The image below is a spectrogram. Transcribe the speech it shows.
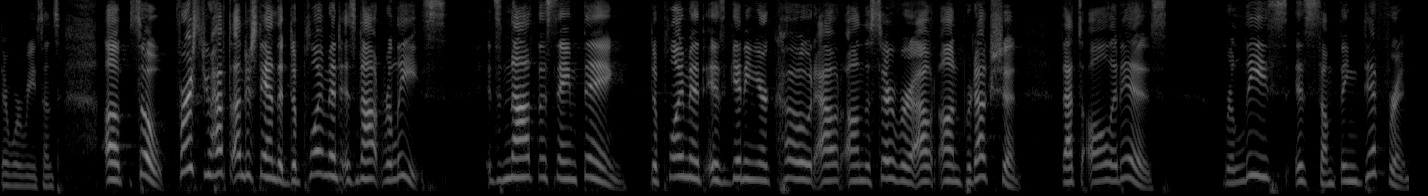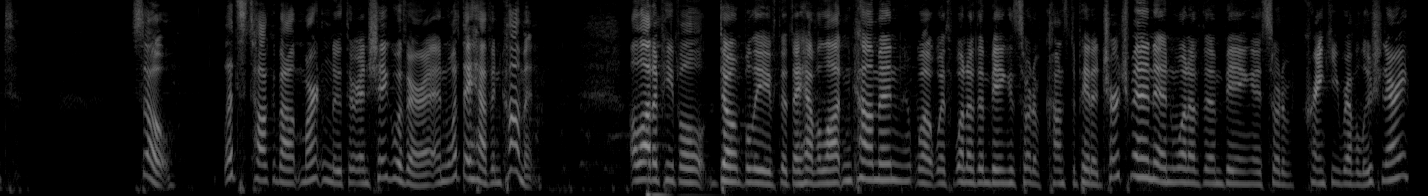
there were reasons. Uh, so, first, you have to understand that deployment is not release, it's not the same thing. Deployment is getting your code out on the server, out on production. That's all it is. Release is something different. So, let's talk about Martin Luther and Che Guevara and what they have in common. A lot of people don't believe that they have a lot in common, what, with one of them being a sort of constipated churchman and one of them being a sort of cranky revolutionary.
